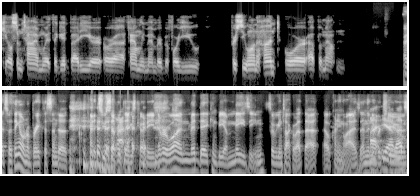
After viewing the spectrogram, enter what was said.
kill some time with a good buddy or, or a family member before you pursue on a hunt or up a mountain. All right, so I think I want to break this into kind of two separate things, Kody. Number one, midday can be amazing, so we can talk about that elk hunting wise, and then number uh, yeah, two, that's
